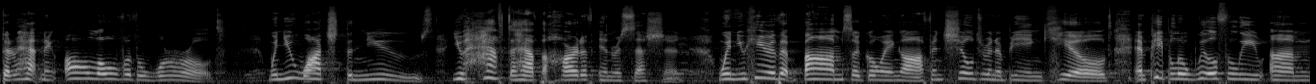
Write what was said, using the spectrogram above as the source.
that are happening all over the world. When you watch the news, you have to have the heart of intercession. When you hear that bombs are going off and children are being killed and people are willfully um,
